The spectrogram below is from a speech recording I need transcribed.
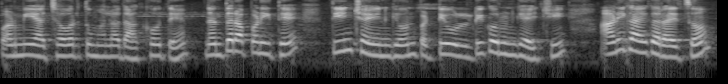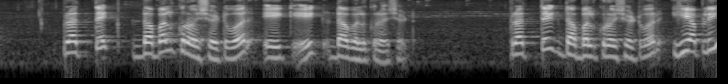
पण मी याच्यावर तुम्हाला दाखवते. नंतर आपण इथे तीन चैन घेऊन पट्टी उलटी करून घ्यायची. आणि काय करायचं? प्रत्येक डबल क्रोशेटवर एक एक डबल क्रोशेट प्रत्येक डबल क्रोशेटवर ही आपली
